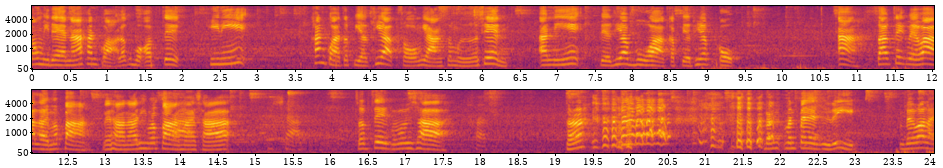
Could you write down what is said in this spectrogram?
ต้องมีแดนนะขั้นกว่า แล้วก็บวก object ทีนี้ขั้นกว่าจะเปรียบเทียบสองอย่างเสมอ เช่น อันนี้เปรียบเทียบบัวกับเปรียบเทียบกบ อะ subject แปลว่าอะไรมะปาง ในฐานะที่มะปางมาช้า วิชา subject แปลว่าวิชาค่ะ ฮะ มันมันแปลอย่างอื่นได้อีกมันแปลว่าอะไร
